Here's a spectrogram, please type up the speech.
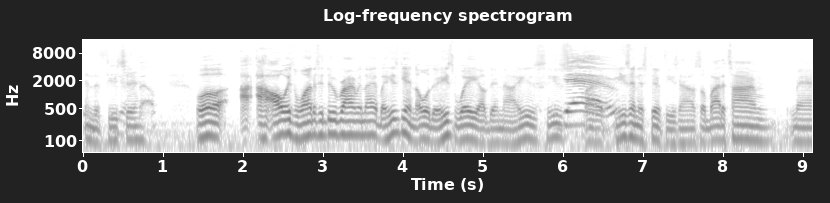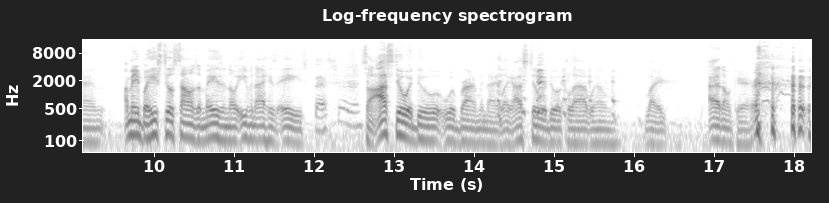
In the future? Well, I, I, always wanted to do Brian McKnight, but he's getting older. He's way up there now. He's he's yes. like, he's in his fifties now. So by the time, man, I mean, but he still sounds amazing though, even at his age. That's true. So I still would do it with Brian McKnight. Like I still would do a collab with him. Like I don't care. okay, okay.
